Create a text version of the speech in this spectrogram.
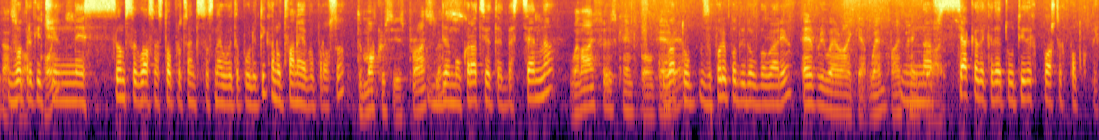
That's Въпреки, че не съм съгласен 100% с неговата политика, но това не е въпроса. Демокрацията е безценна. Bulgaria, Когато за първи път дойдох в България, went, навсякъде, където отидах, плащах подкупи.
